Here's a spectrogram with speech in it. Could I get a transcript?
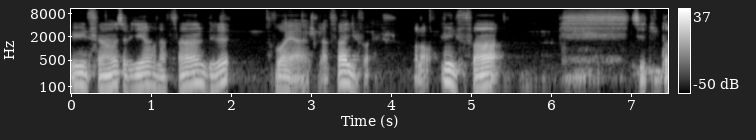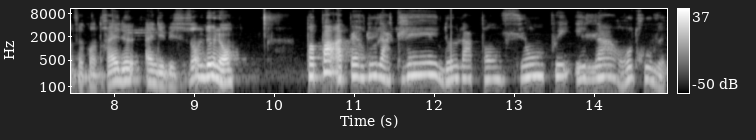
Une fin, ça veut dire la fin de voyage. La fin du voyage. Alors, une fin, c'est tout à fait contraire de un début. Ce sont deux noms. Papa a perdu la clé de la pension, puis il l'a retrouvée.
